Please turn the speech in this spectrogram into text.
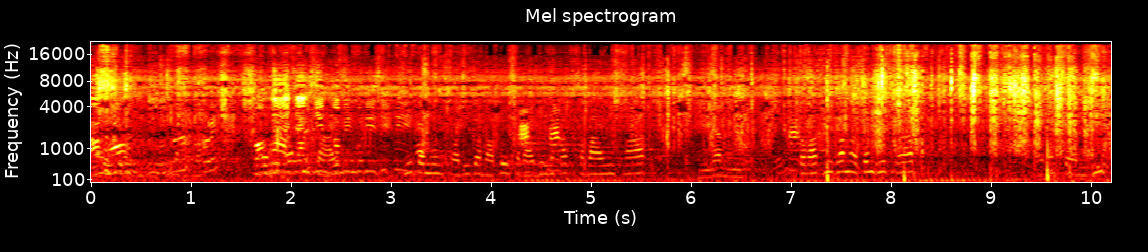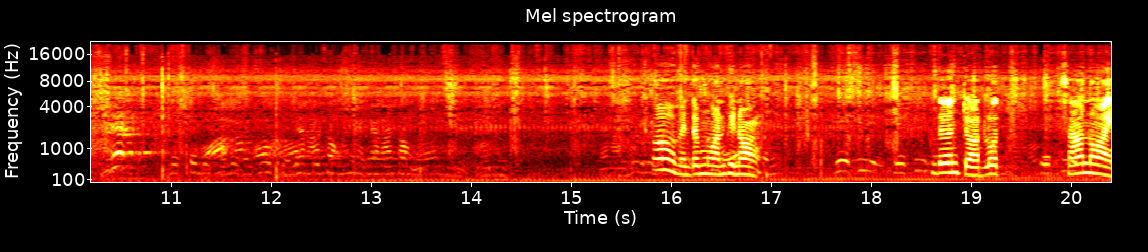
อาเอาสองห้าจากทีมกับบินบุรีซิตี้ที่กำลังสวัสดีครับบอสเตอร์สบายดีนะครับสบายดีครับ สวัสดีครับนาต้นทิพย์ครับโอ้เป็นตะมวนพี่น้อง เดินจอดรถสาวหน่อย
